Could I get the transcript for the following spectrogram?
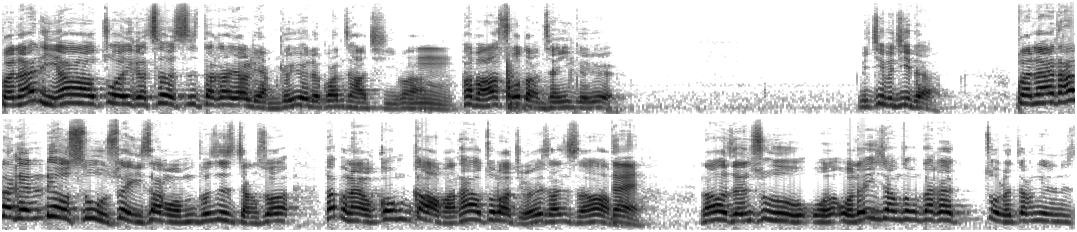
本来你要做一个测试，大概要两个月的观察期嘛，嗯，他把它缩短成一个月。你记不记得？本来他那个六十五岁以上，我们不是讲说他本来有公告嘛，他要做到九月三十号，对。然后人数，我我的印象中大概做了将近，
